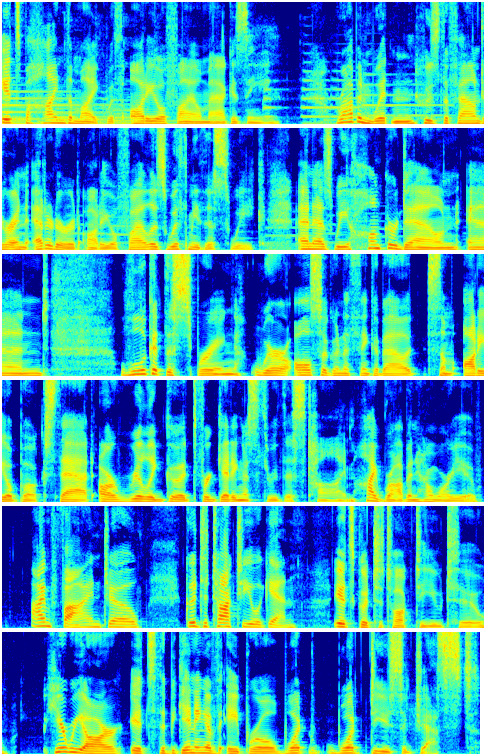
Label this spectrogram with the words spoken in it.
It's Behind the Mic with AudioFile magazine. Robin Whitten, who's the founder and editor at AudioFile, is with me this week. And as we hunker down and look at the spring, we're also going to think about some audiobooks that are really good for getting us through this time. Hi, Robin. How are you? I'm fine, Jo. Good to talk to you again. It's good to talk to you too. Here we are. It's the beginning of April. What what do you suggest,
